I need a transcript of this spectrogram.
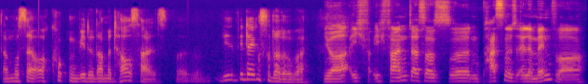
dann musst du ja auch gucken, wie du damit haushaltst. Wie, wie denkst du darüber? Ja, ich, ich fand, dass das äh, ein passendes Element war.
